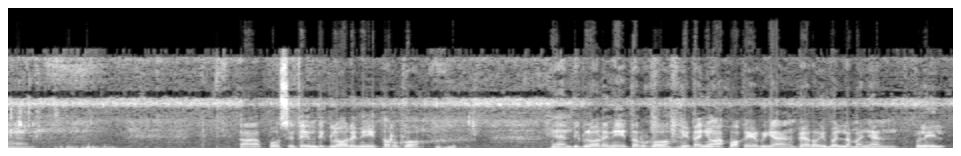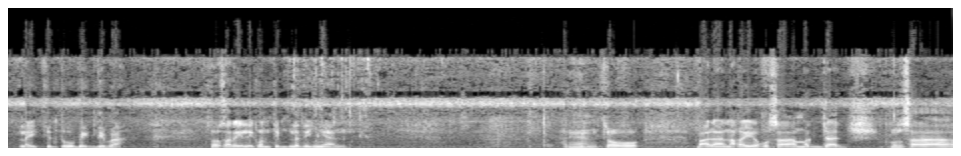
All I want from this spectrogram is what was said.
Ayan. Tapos, ito yung dechlorinator ko. Yan, dechlorinator ko, kita nyo, aqua care yan. Pero iba laman yan. Light yung tubig, di ba? So, sarili kong timpla din yan. Ayan, so, bahala na kayo kung sa mag-judge, kung sa,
